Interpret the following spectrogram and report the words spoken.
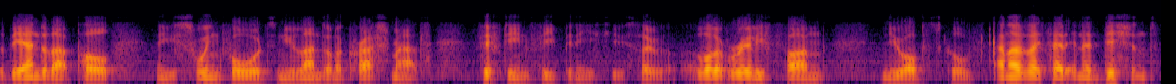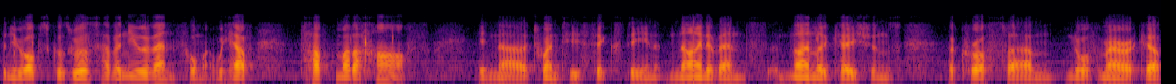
at the end of that pole, and you swing forwards, and you land on a crash mat 15 feet beneath you. So a lot of really fun new obstacles. And as I said, in addition to the new obstacles, we also have a new event format. We have Tough Mudder Half in uh, 2016, nine events, nine locations across um, North America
